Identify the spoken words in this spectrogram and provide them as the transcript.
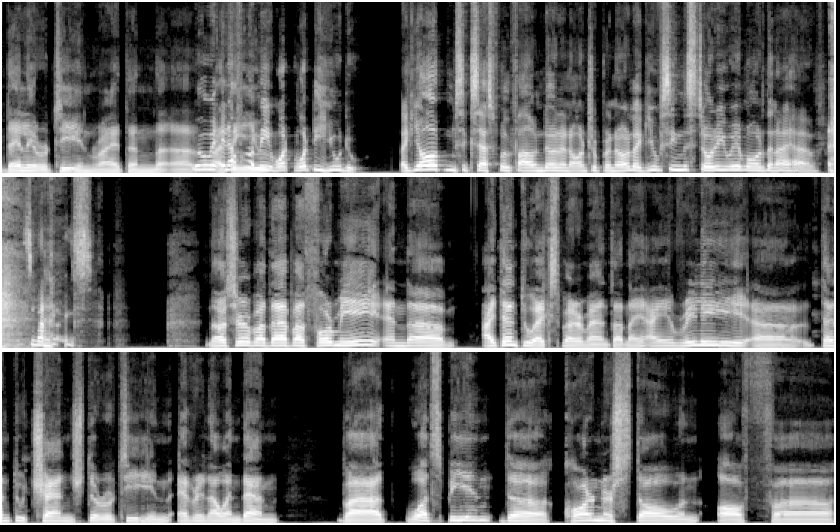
daily routine, right? And uh, no, wait, enough you... me. What what do you do? Like you're a successful founder and entrepreneur. Like you've seen the story way more than I have. Not sure about that, but for me, and uh, I tend to experiment, and I, I really uh, tend to change the routine every now and then. But what's been the cornerstone of uh,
